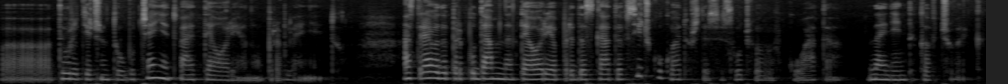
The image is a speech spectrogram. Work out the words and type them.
а, теоретичното обучение. Това е теория на управлението. Аз трябва да преподам на теория пред дъската всичко, което ще се случва в колата на един такъв човек.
